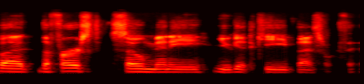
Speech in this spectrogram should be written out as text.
but the first so many you get to keep, that sort of thing.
